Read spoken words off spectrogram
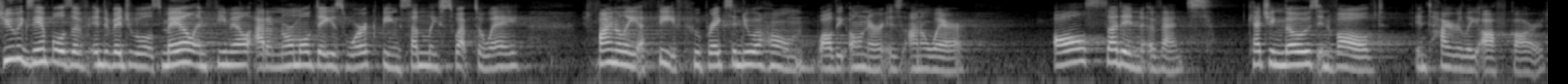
Two examples of individuals, male and female, at a normal day's work being suddenly swept away Finally, a thief who breaks into a home while the owner is unaware. All sudden events, catching those involved entirely off guard.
